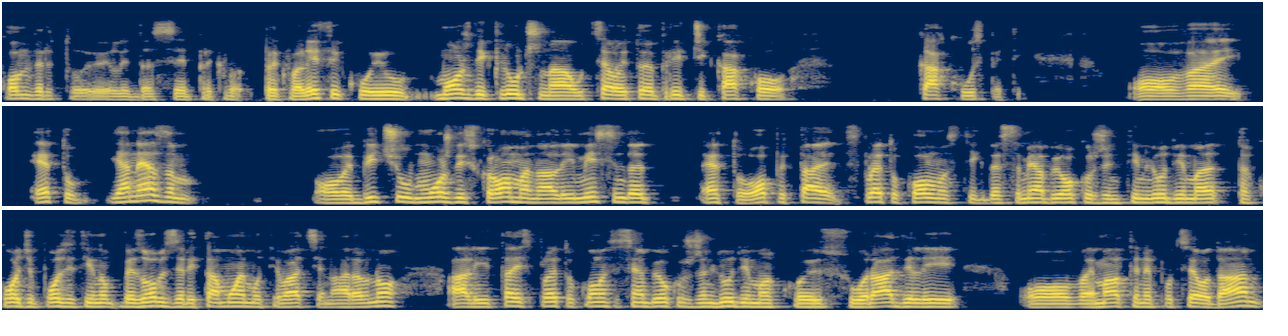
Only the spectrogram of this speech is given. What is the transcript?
konvertuju ili da se prekvalifikuju, možda i ključna u celoj toj priči kako, kako uspeti. Ovaj, eto, ja ne znam, ovaj, bit ću možda i skroman, ali mislim da je eto, opet taj splet okolnosti gde sam ja bio okružen tim ljudima takođe pozitivno, bez obzira i ta moja motivacija naravno, ali taj splet okolnosti sam ja bio okružen ljudima koji su radili ovaj, maltene po ceo dan, uh,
